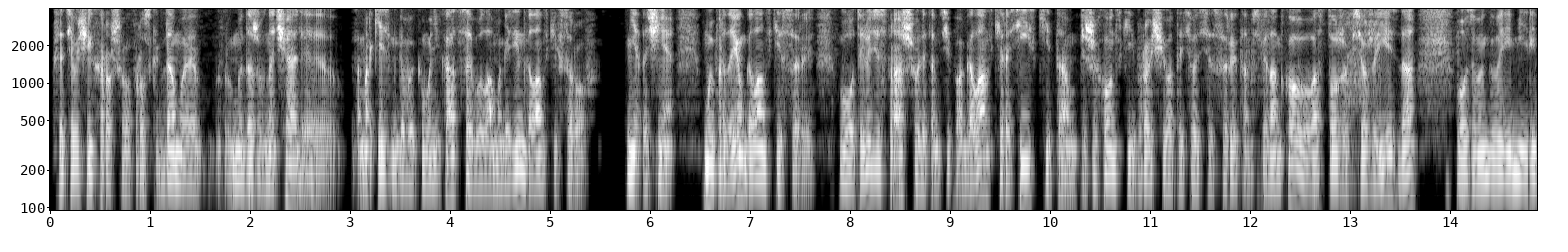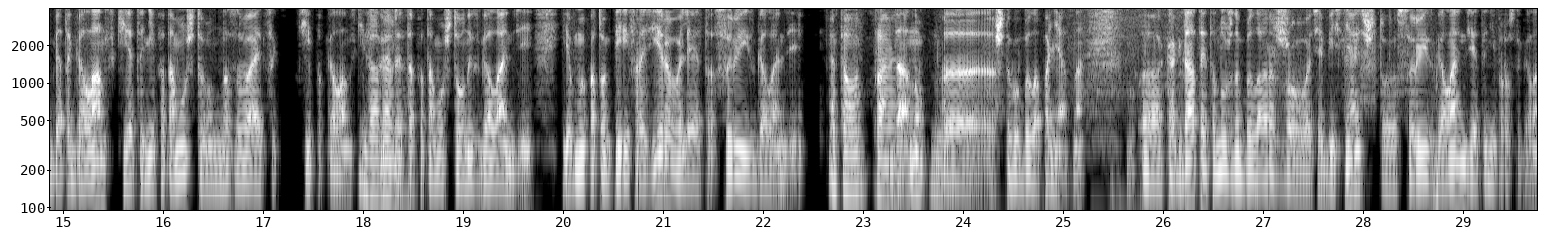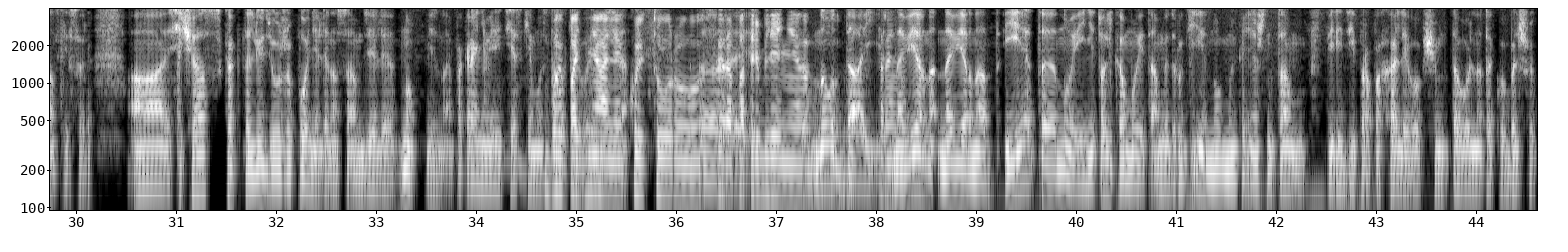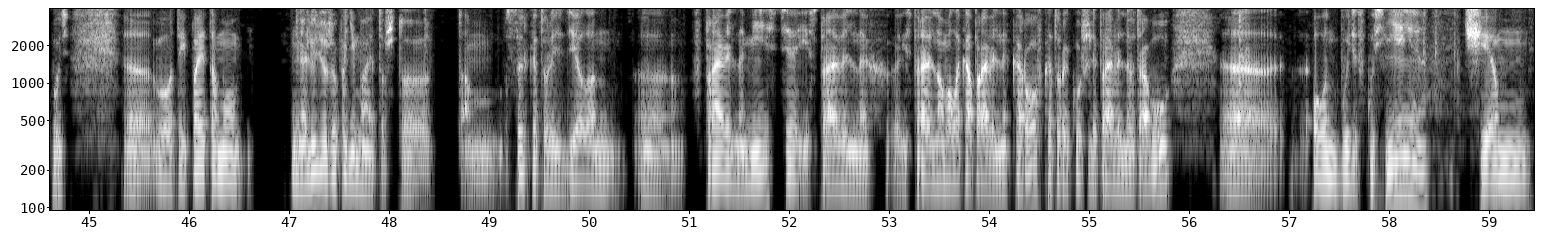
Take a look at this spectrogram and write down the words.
Кстати, очень хороший вопрос. Когда мы, мы даже в начале, маркетинговая коммуникация была магазин голландских сыров. Нет, точнее, мы продаем голландские сыры. Вот, и люди спрашивали, там, типа, голландские, российские, там, пешехонские и прочие вот эти вот все сыры, там, сметанковые, у вас тоже все же есть, да? Вот, и мы говорим, не, ребята, голландский, это не потому, что он называется, типа, голландский да, сыр, да, это потому, что он из Голландии. И мы потом перефразировали это сыры из Голландии. Это правильно. Да, ну, да. Э, чтобы было понятно. Э, когда-то это нужно было разжевывать, объяснять, что сыры из Голландии – это не просто голландские сыры. А сейчас как-то люди уже поняли, на самом деле, ну, не знаю, по крайней мере, те, с кем мы Вы подняли культуру э, сыропотребления Ну, да, стране. наверное, наверное, и это, ну, и не только мы, там, и другие, но мы, конечно, там впереди пропахали, в общем, довольно такой большой путь. Вот, и поэтому люди уже понимают то, что там сыр, который сделан э, в правильном месте, из, правильных, из правильного молока правильных коров, которые кушали правильную траву, э, он будет вкуснее, чем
